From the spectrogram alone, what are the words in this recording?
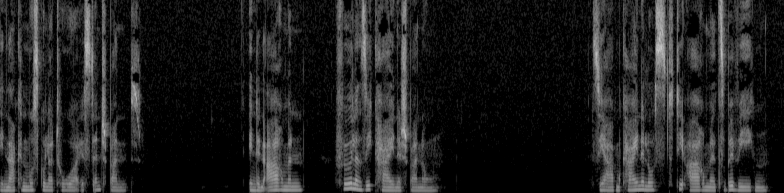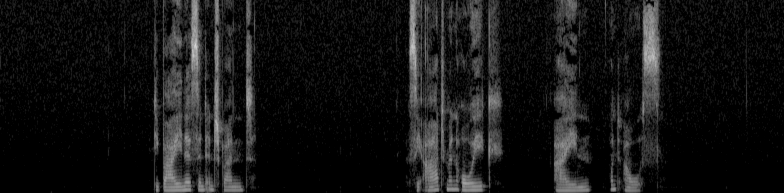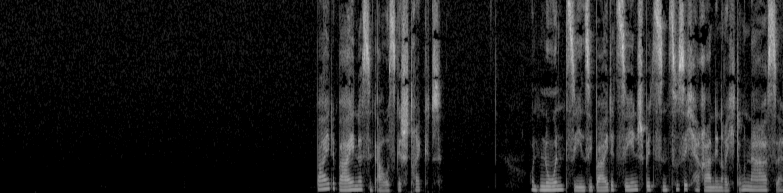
Die Nackenmuskulatur ist entspannt. In den Armen fühlen Sie keine Spannung. Sie haben keine Lust, die Arme zu bewegen. Die Beine sind entspannt. Sie atmen ruhig ein und aus. Beide Beine sind ausgestreckt. Und nun ziehen Sie beide Zehenspitzen zu sich heran in Richtung Nase.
